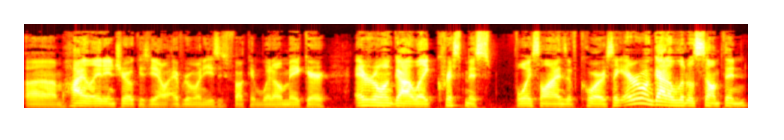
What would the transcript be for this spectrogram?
um, highlight intro because you know everyone uses fucking Widowmaker. Everyone got like Christmas voice lines, of course. Like everyone got a little something.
